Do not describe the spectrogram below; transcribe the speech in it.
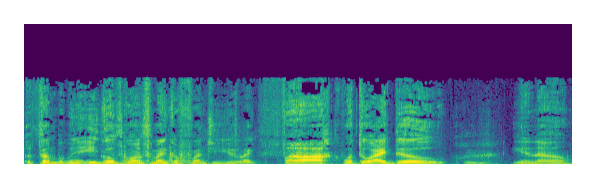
Or something. But when your ego's going, somebody confronts you, you're like, fuck, what do I do? Mm. You know?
